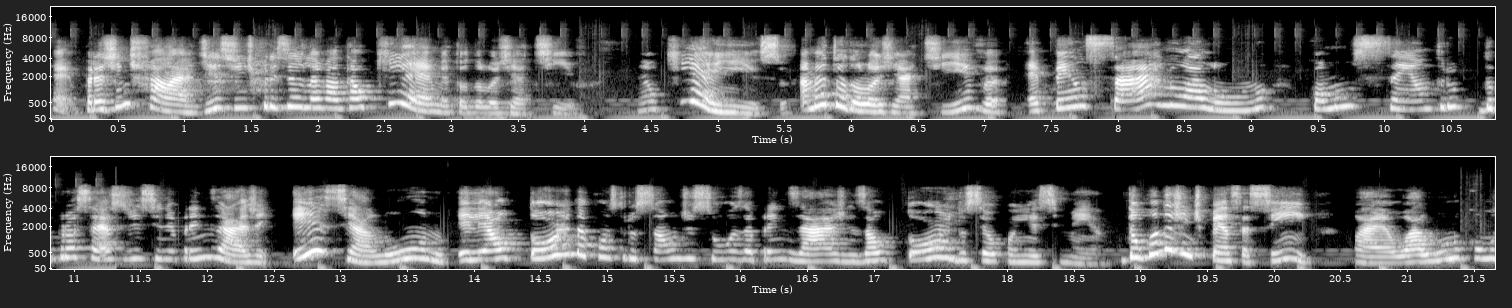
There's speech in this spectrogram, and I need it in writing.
É, para a gente falar disso, a gente precisa levantar o que é metodologia ativa. Né? O que é isso? A metodologia ativa é pensar no aluno como um centro do processo de ensino e aprendizagem. Esse aluno, ele é autor da construção de suas aprendizagens, autor do seu conhecimento. Então, quando a gente pensa assim, é o aluno como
